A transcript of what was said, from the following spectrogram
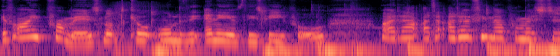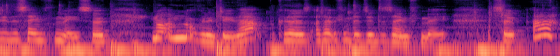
if I promise not to kill all of the any of these people, I don't, I don't I don't think they'll promise to do the same for me. So you know I'm not gonna do that because I don't think they'll do the same for me. So ah,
